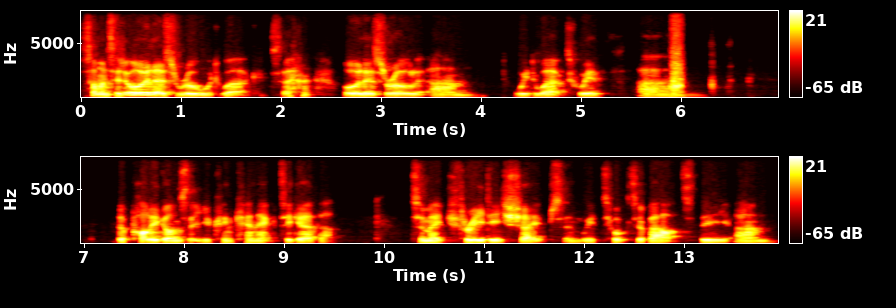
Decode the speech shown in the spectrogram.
someone said Euler's rule would work. So Euler's rule, um, we'd worked with um, the polygons that you can connect together to make 3D shapes. And we talked about the um,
